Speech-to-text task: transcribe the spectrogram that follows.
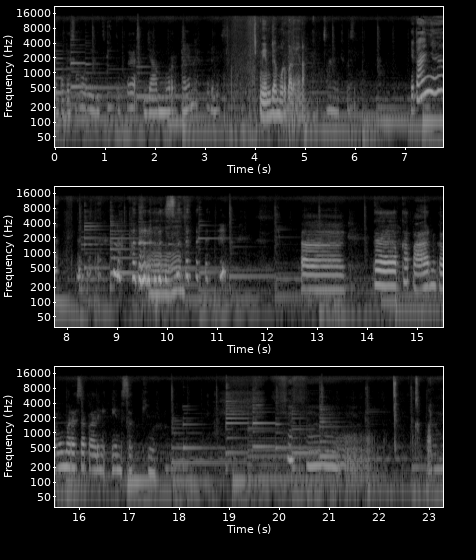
yang pakai sawi gitu gitu kayak jamur. Mie ayam deh udah best. Mie ayam jamur paling enak. Mana gitu sih? Ya tanya. Lupa terus Hmm. Eh, ke kapan kamu merasa paling insecure? Hmm. kapan?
